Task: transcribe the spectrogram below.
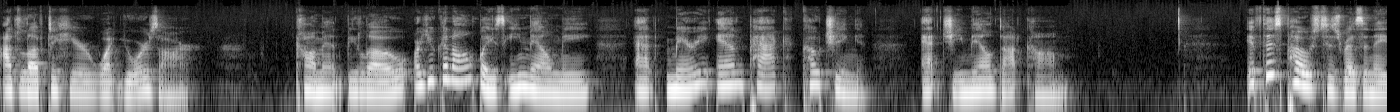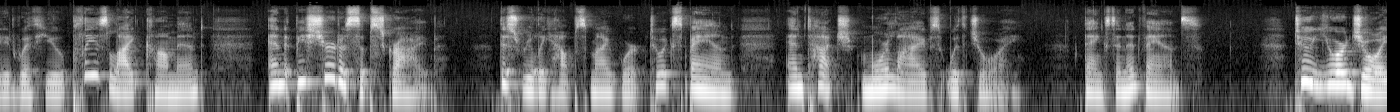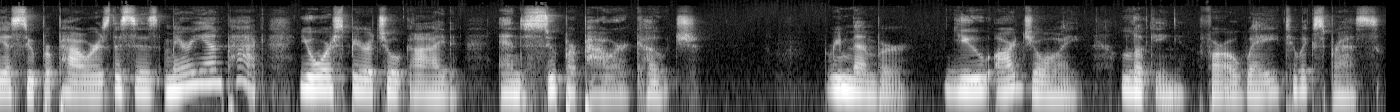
I'd love to hear what yours are. Comment below, or you can always email me at maryannpackcoaching at gmail.com. If this post has resonated with you, please like, comment, and be sure to subscribe. This really helps my work to expand and touch more lives with joy. Thanks in advance. To your joyous superpowers, this is Mary Ann Pack, your spiritual guide and superpower coach. Remember, You are joy looking for a way to express.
